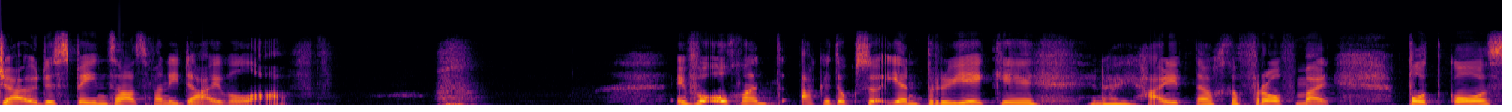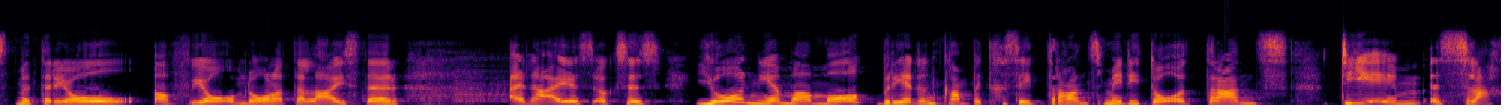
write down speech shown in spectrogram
Joe Dispenza is van die duiwel af. En vir oggend, ek het ook so een projekkie en hy hy het nou gevra vir my podcast materiaal af ja om daarna te luister. En hy is ook soos ja nee maar maak Bredenkamp het gesê transmedita trans TM is sleg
